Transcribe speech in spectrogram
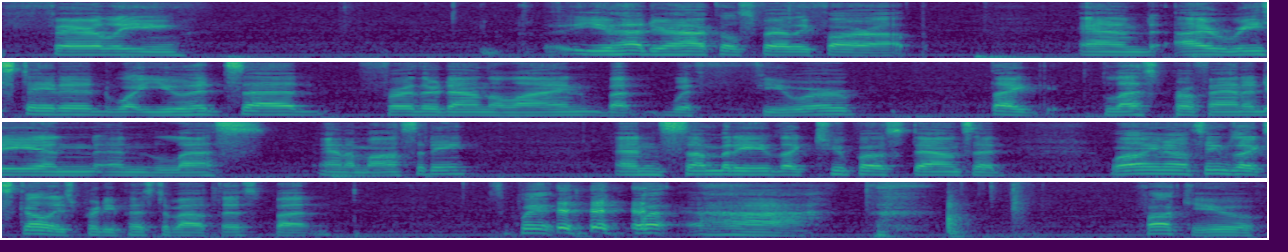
fairly you had your hackles fairly far up and I restated what you had said further down the line but with fewer like less profanity and and less animosity and somebody like two posts down said well you know it seems like Scully's pretty pissed about this but it's like, wait what ah Fuck you.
